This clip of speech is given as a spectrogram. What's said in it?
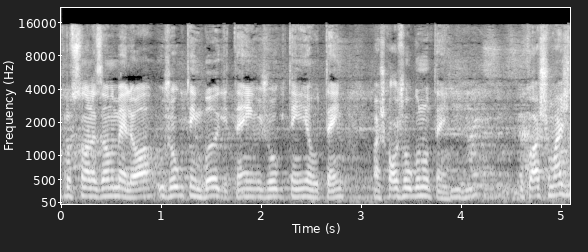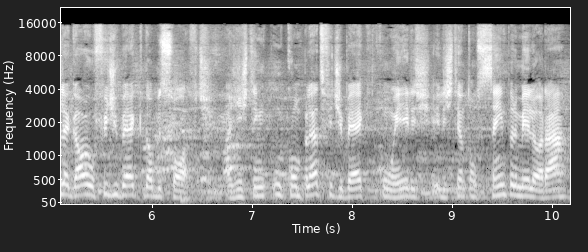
profissionalizando melhor. O jogo tem bug? Tem. O jogo tem erro? Tem. Mas qual jogo não tem? O que eu acho mais legal é o feedback da Ubisoft. A gente tem um completo feedback com eles. Eles tentam sempre melhorar.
